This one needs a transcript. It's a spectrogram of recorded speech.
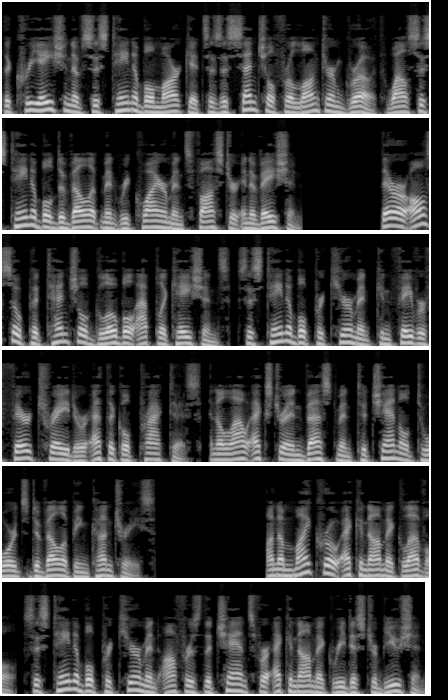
the creation of sustainable markets is essential for long-term growth while sustainable development requirements foster innovation. There are also potential global applications. Sustainable procurement can favor fair trade or ethical practice, and allow extra investment to channeled towards developing countries. On a microeconomic level, sustainable procurement offers the chance for economic redistribution.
